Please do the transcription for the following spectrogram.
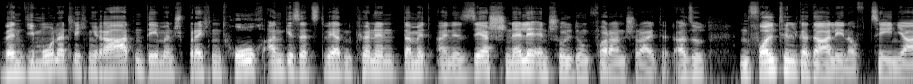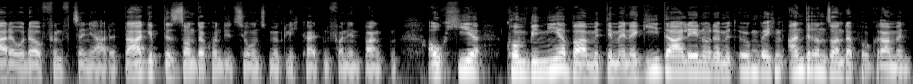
wenn die monatlichen Raten dementsprechend hoch angesetzt werden können, damit eine sehr schnelle Entschuldung voranschreitet. Also ein Volltilgerdarlehen auf 10 Jahre oder auf 15 Jahre. Da gibt es Sonderkonditionsmöglichkeiten von den Banken. Auch hier kombinierbar mit dem Energiedarlehen oder mit irgendwelchen anderen Sonderprogrammen.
